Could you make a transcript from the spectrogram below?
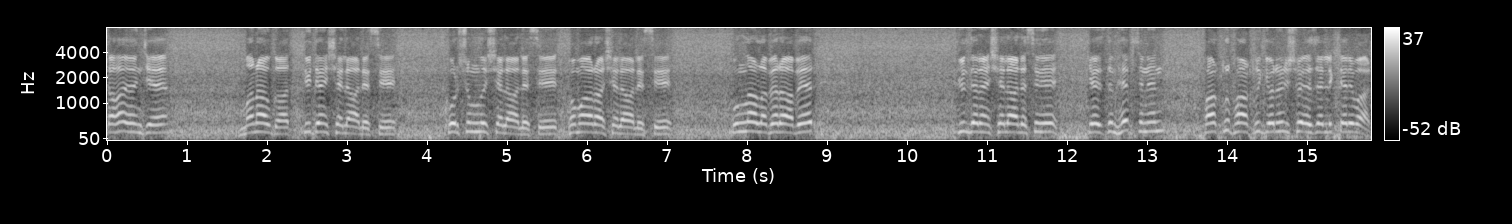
Daha önce Manavgat, Düden Şelalesi, Kurşunlu Şelalesi, Tomara Şelalesi bunlarla beraber Gülderen Şelalesi'ni gezdim. Hepsinin farklı farklı görünüş ve özellikleri var.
